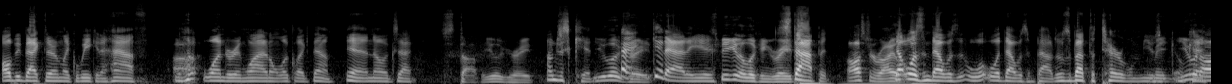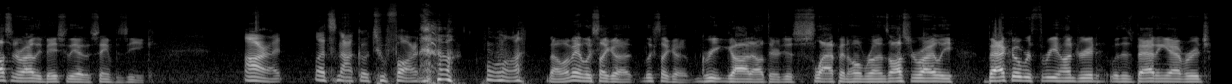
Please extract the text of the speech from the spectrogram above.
I'll be back there in like a week and a half, Ah. wondering why I don't look like them. Yeah, no, exactly. Stop it! You look great. I'm just kidding. You look Hey, great. Get out of here. Speaking of looking great, Stop it. Austin Riley. That wasn't that was what, what that was about. It was about the terrible I music. mean, you okay? and Austin Riley basically have the same physique. All right, let's not go too far now. Hold on. No, my man looks like a looks like a Greek god out there, just slapping home runs. Austin Riley back over 300 with his batting average,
